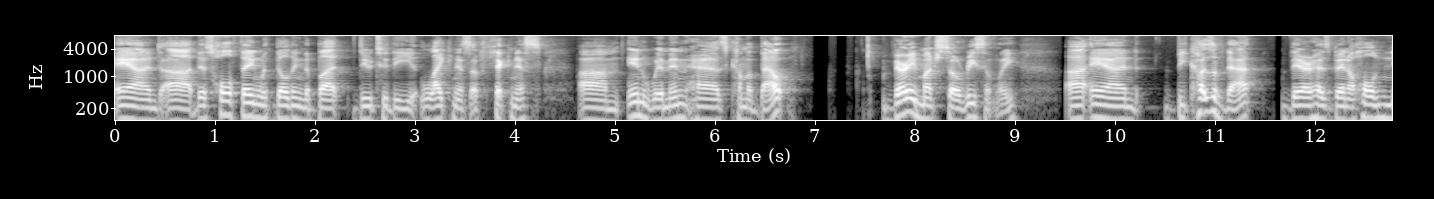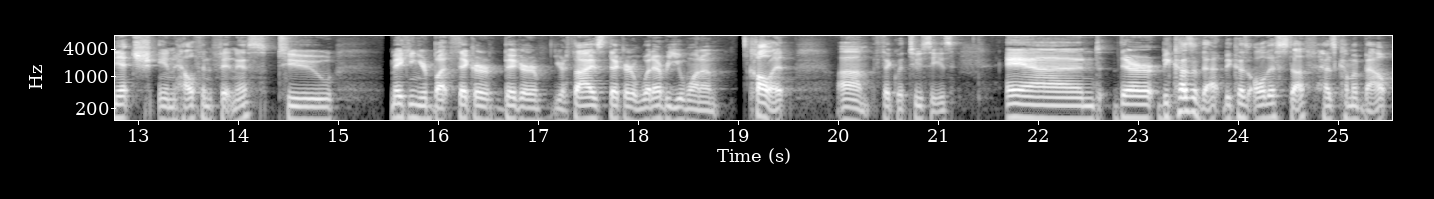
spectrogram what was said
And uh, this whole thing with building the butt due to the likeness of thickness um, in women has come about very much so recently. Uh, and because of that, there has been a whole niche in health and fitness to making your butt thicker, bigger, your thighs thicker, whatever you want to call it, um, thick with two C's. And there because of that because all this stuff has come about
